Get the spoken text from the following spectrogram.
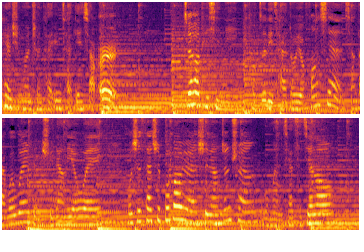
可以询问全台运彩店小二。最后提醒您，投资理财都有风险，想打微微，仍需量力而为。我是赛事播报员石梁真纯，我们下次见喽。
